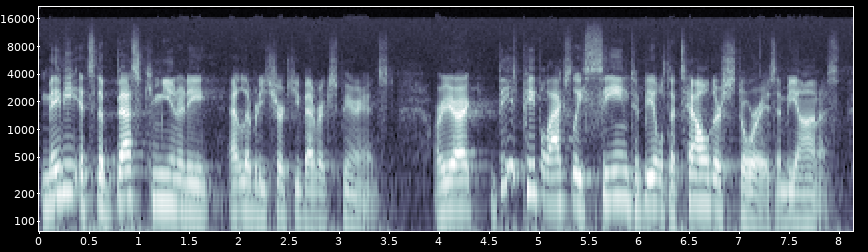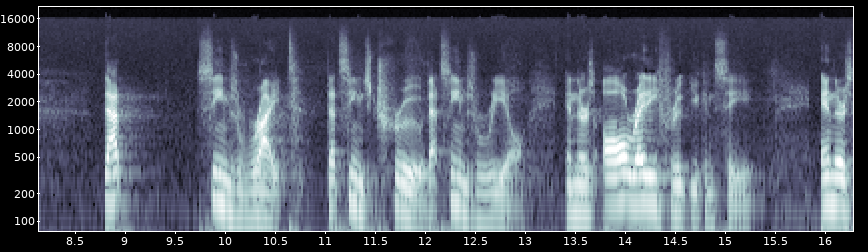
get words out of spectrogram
maybe it's the best community at Liberty Church you've ever experienced. Or you're like, these people actually seem to be able to tell their stories and be honest. That seems right. That seems true. That seems real. And there's already fruit you can see. And there's,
